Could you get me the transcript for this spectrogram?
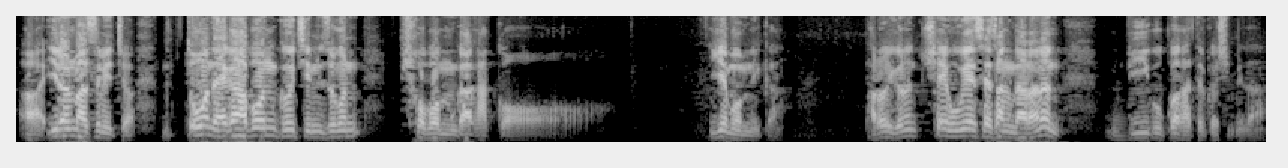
어, 이런 말씀이 있죠. 또 내가 본 그 짐승은 표범과 같고 이게 뭡니까? 바로 이거는 최후의 세상 나라는 미국과 같을 것입니다.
